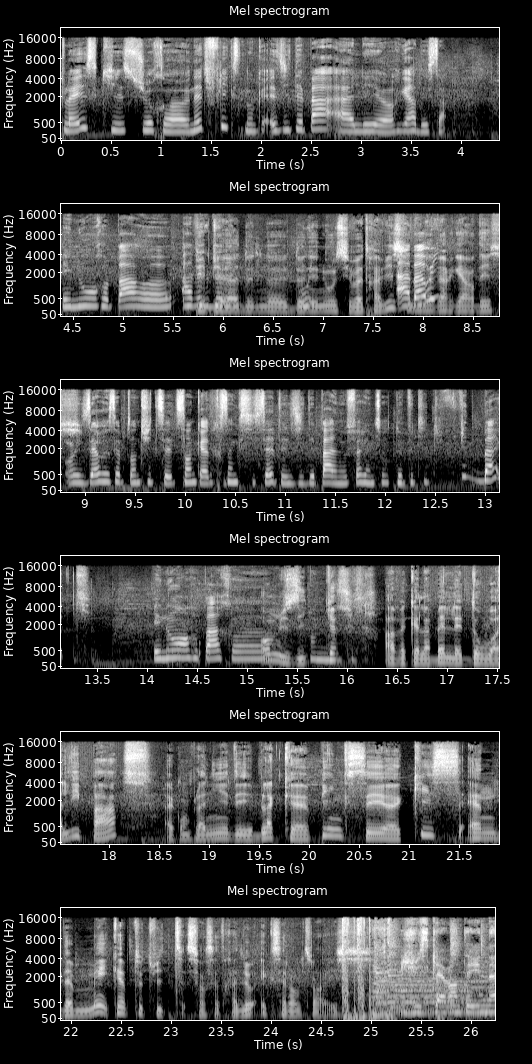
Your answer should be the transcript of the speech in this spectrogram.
Place qui est sur euh, Netflix, donc n'hésitez pas à aller euh, regarder ça. Et nous on repart euh, Et avec puis, de... euh, de- donnez-nous aussi votre avis si Ah bah vous oui. l'avez regardé. Oui, 078 704 567, n'hésitez pas à nous faire une sorte de petite feedback. Et nous on repart euh, En musique, en musique. avec la belle Dua Lipa, accompagnée des Blackpink, c'est euh, Kiss and the Makeup tout de suite sur cette radio. Excellente soirée. Jusqu'à 21h,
